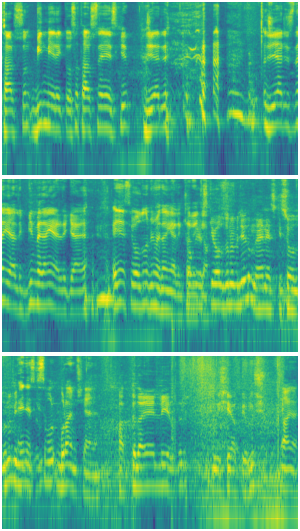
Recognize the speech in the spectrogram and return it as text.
Tarsus'un bilmeyerek de olsa Tarsus'un en eski ciğer ciğercisine geldik. Bilmeden geldik yani. en eski olduğunu bilmeden geldik Çok tabii ki. eski olduğunu biliyordum da en eskisi olduğunu bilmiyordum. En eskisi bu- buraymış yani. Hakkı da 50 yıldır bu işi yapıyormuş. Aynen.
